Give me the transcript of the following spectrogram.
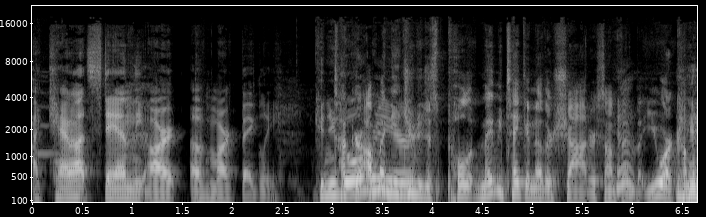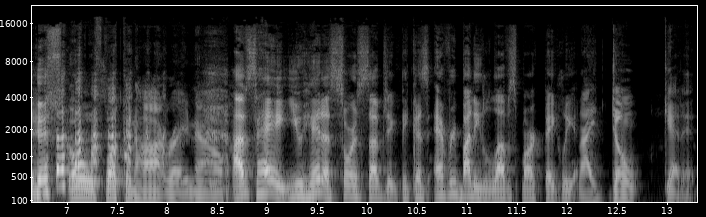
I cannot stand the art of Mark Bagley. Can you go? Tucker, Over I'm gonna your... need you to just pull it. Maybe take another shot or something. Yeah. But you are coming in so fucking hot right now. I'm saying, hey, you hit a sore subject because everybody loves Mark Bagley, and I don't get it.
